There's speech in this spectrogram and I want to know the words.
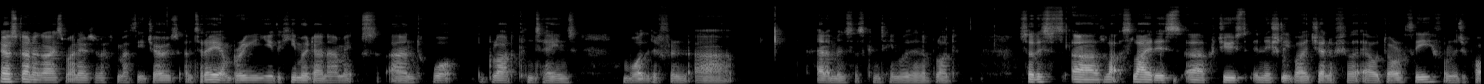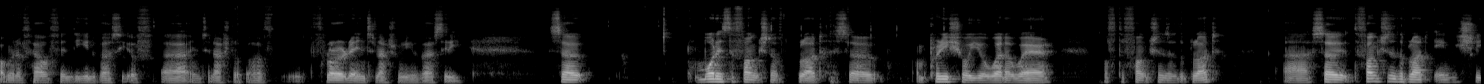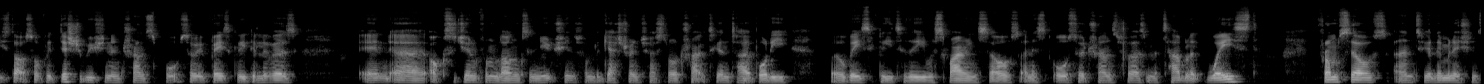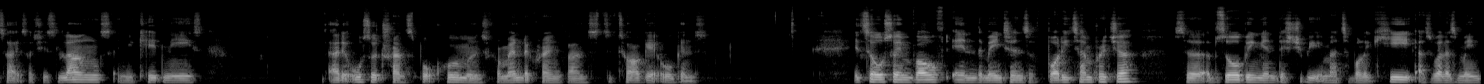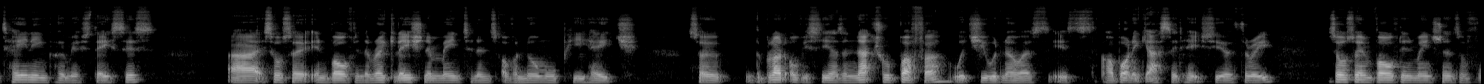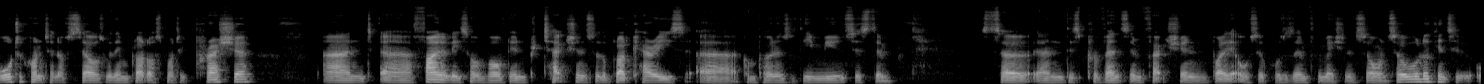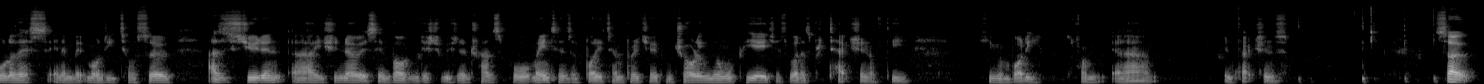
Hey what's going on guys, my name is Matthew Joes and today I'm bringing you the hemodynamics and what the blood contains and what the different uh, elements that's contained within the blood. So this uh, slide is uh, produced initially by Jennifer L. Dorothy from the Department of Health in the University of uh, International of Florida International University. So what is the function of blood? So I'm pretty sure you're well aware of the functions of the blood. Uh, so the function of the blood initially starts off with distribution and transport. So it basically delivers in uh, oxygen from lungs and nutrients from the gastrointestinal tract to the entire body, well, basically to the respiring cells, and it also transfers metabolic waste from cells and to elimination sites such as lungs and your kidneys. And it also transports hormones from endocrine glands to target organs. It's also involved in the maintenance of body temperature so absorbing and distributing metabolic heat as well as maintaining homeostasis. Uh, it's also involved in the regulation and maintenance of a normal pH. So the blood obviously has a natural buffer, which you would know as is carbonic acid HCO3. It's also involved in maintenance of water content of cells within blood osmotic pressure. And uh, finally, it's involved in protection, so the blood carries uh, components of the immune system so and this prevents infection but it also causes inflammation and so on. So we'll look into all of this in a bit more detail. So as a student uh, you should know it's involved in distribution and transport maintenance of body temperature controlling normal pH as well as protection of the human body from uh, infections. So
